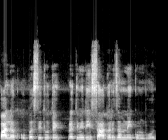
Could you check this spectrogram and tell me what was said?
पालक उपस्थित होते. प्रतिनिधी सागर जमने कुंभोज.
